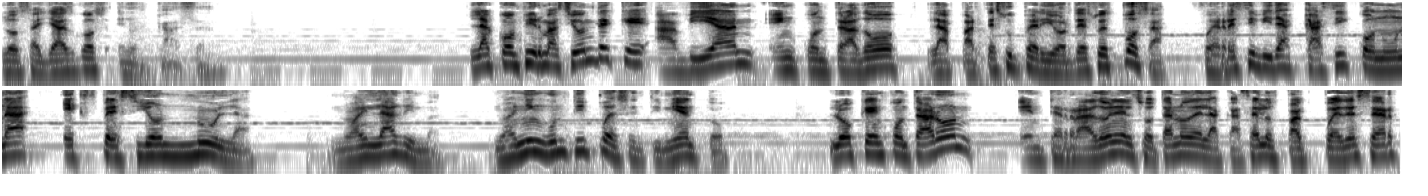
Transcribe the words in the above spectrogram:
los hallazgos en la casa. La confirmación de que habían encontrado la parte superior de su esposa fue recibida casi con una expresión nula. No hay lágrima, no hay ningún tipo de sentimiento. Lo que encontraron enterrado en el sótano de la casa de los Park puede ser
